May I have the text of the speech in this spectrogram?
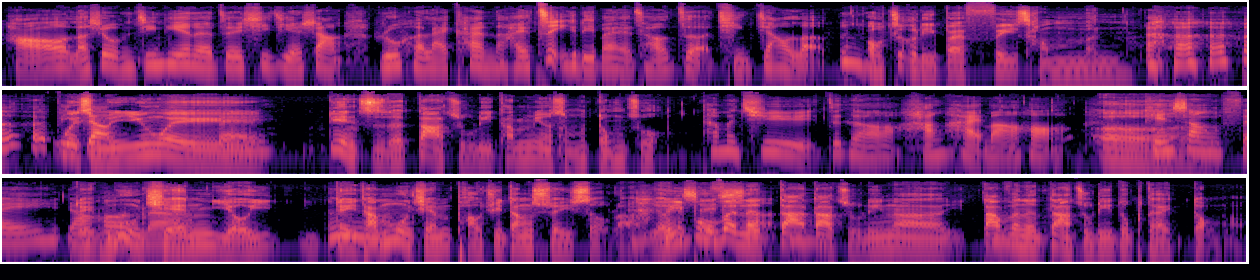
好，老师，我们今天呢在细节上如何来看呢？还有这一个礼拜的操作，请教了。嗯，哦，这个礼拜非常闷，为什么？因为电子的大主力他们没有什么动作。他们去这个航海嘛，哈，呃，天上飞。对，目前有一，对他目前跑去当水手了。有一 部分的大大主力，那大部分的大主力都不太动哦。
